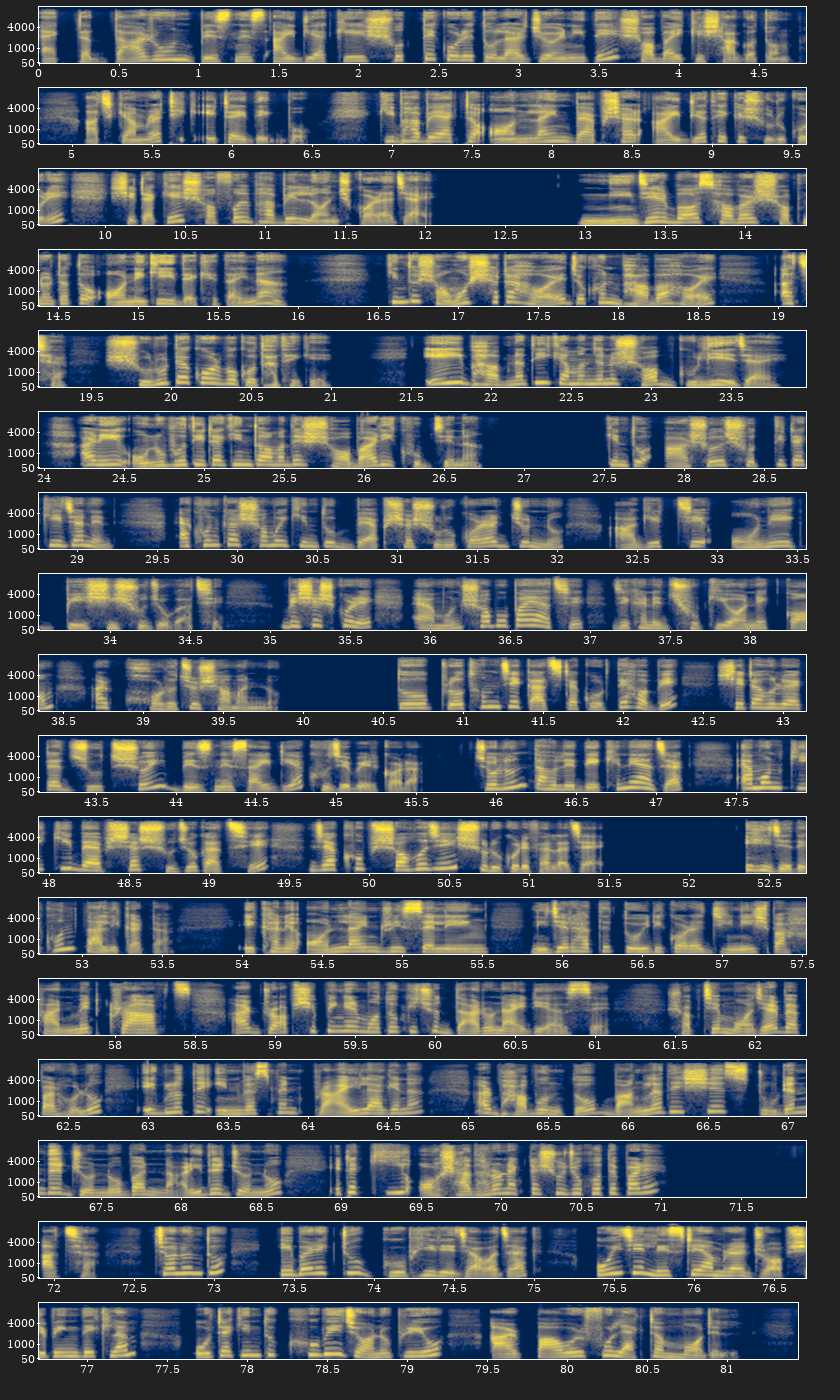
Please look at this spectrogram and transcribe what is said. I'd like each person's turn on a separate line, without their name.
একটা দারুণ বিজনেস আইডিয়াকে সত্যি করে তোলার জার্নিতে সবাইকে স্বাগতম। আজকে আমরা ঠিক এটাই দেখব। কীভাবে একটা অনলাইন ব্যবসার আইডিয়া থেকে শুরু করে সেটাকে সফলভাবে লঞ্চ করা যায়। নিজের বস হবার স্বপ্নটা তো অনেকেই দেখে, তাই না? কিন্তু সমস্যাটা হয় যখন ভাবা হয় আচ্ছা শুরুটা করব কোথা থেকে? এই ভাবনাতেই কেমন যেন সব গুলিয়ে যায়। আর এই অনুভূতিটা কিন্তু আমাদের সবারই খুব চেনা। কিন্তু আসল সত্যিটা কি জানেন? এখনকার সময় কিন্তু ব্যবসা শুরু করার জন্য আগের চেয়ে অনেক বেশি সুযোগ আছে। বিশেষ করে এমন সব উপায় আছে যেখানে ঝুঁকি অনেক কম আর খরচও সামান্য। তো প্রথম যে কাজটা করতে হবে সেটা হলো একটা জুৎসই বিজনেস আইডিয়া খুঁজে বের করা। চলুন তাহলে দেখে নেওয়া যাক এমন কি কি ব্যবসার সুযোগ আছে যা খুব সহজেই শুরু করে ফেলা যায়। এই যে দেখুন তালিকাটা। এখানে অনলাইন রিসেলিং নিজের হাতে তৈরি করা জিনিস বা হ্যান্ডমেড ক্রাফটস আর ড্রপশিপিংয়ের মতো কিছু দারুণ আইডিয়া আছে। সবচেয়ে মজার ব্যাপার হলো, এগুলোতে ইনভেস্টমেন্ট প্রায় লাগে না। আর ভাবুন তো, বাংলাদেশে স্টুডেন্টদের জন্য বা নারীদের জন্য এটা কি অসাধারণ একটা সুযোগ হতে পারে? আচ্ছা চলুন তো, এবার একটু গভীরে যাওয়া যাক। ওই যে লিস্টে আমরা ড্রপশিপিং দেখলাম, ওটা কিন্তু খুবই জনপ্রিয় আর পাওয়ারফুল একটা মডেল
